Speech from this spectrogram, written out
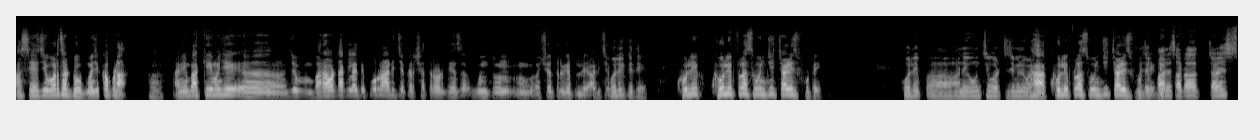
असं ह्याची वरचा टोप म्हणजे कपडा. आणि बाकी म्हणजे जे भरावा टाकलाय ते पूर्ण अडीच एकर क्षेत्रावरती ह्याचं गुंतवून क्षेत्र घेतलंय अडीच खोली किती? खोली खोली प्लस उंची चाळीस फूट आहे. खोली आणि उंचीवरची जमीन हा खोली प्लस उंची चाळीस फूट म्हणजे आहे. पाणी साठा चाळीस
